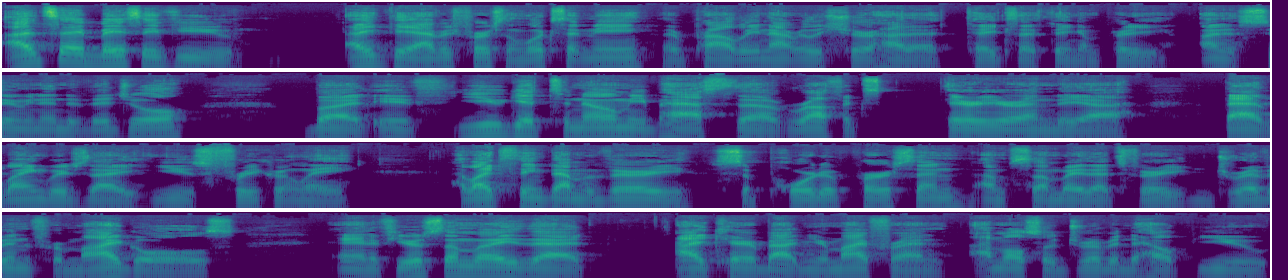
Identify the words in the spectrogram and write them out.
I'd say basically, if you, I think the average person looks at me, they're probably not really sure how to take. Cause I think I'm pretty unassuming individual. But if you get to know me past the rough exterior and the uh, bad language that I use frequently, I like to think that I'm a very supportive person. I'm somebody that's very driven for my goals. And if you're somebody that I care about and you're my friend, I'm also driven to help you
